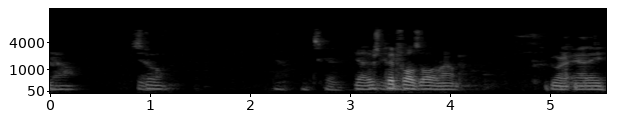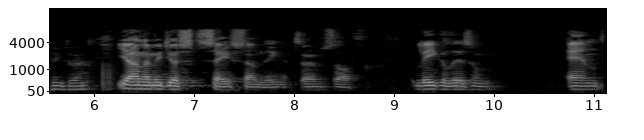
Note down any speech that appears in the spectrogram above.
Yeah. So, That's good. yeah, there's pitfalls all around. You want to add anything to that? Yeah, let me just say something in terms of legalism and,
